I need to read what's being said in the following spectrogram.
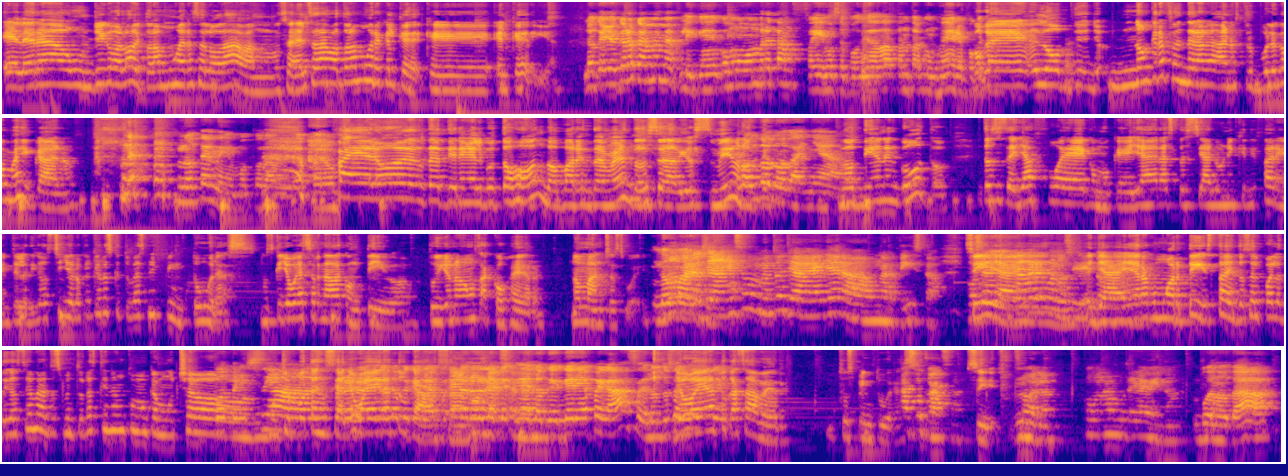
Él era un gigolo y todas las mujeres se lo daban. O sea, él se daba a todas las mujeres que él, que, que él quería. Lo que yo quiero que a mí me expliquen es cómo un hombre tan feo se podía dar a tantas mujeres. Porque, Porque lo- yo- no quiero ofender a, a nuestro público mexicano, no tenemos todavía, pero pero ustedes tienen el gusto hondo aparentemente. O sea, Dios mío, no, pronto nos dañamos. no tienen gusto. Entonces ella fue como que ella era especial, única y diferente. Y le dijo, sí, yo lo que quiero es que tú veas mis pinturas. No es que yo voy a hacer nada contigo. Tú y yo no vamos a coger. No manches, güey. No, No, pero ya en ese momento ya ella era una artista. O Sí, sea, ya, ella, ya ella era como artista, y entonces el pueblo le dijo, sí, mira, tus pinturas tienen como que mucho Potencial. mucho potencial. Yo voy a ir a tu quería- casa. Lo que, es lo que quería pegárselo. Entonces Yo voy a ir a tu casa a ver tus pinturas. A su casa, Sí. sola, con una botella de vino. Bueno, da.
